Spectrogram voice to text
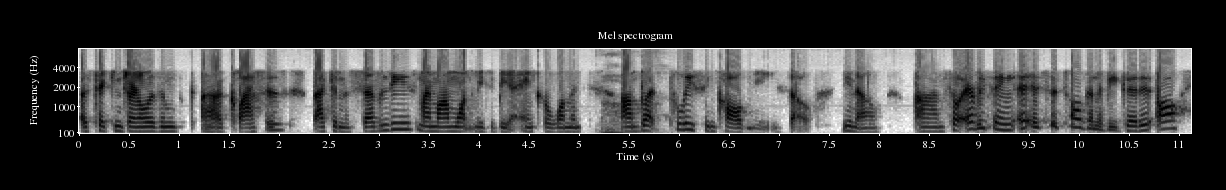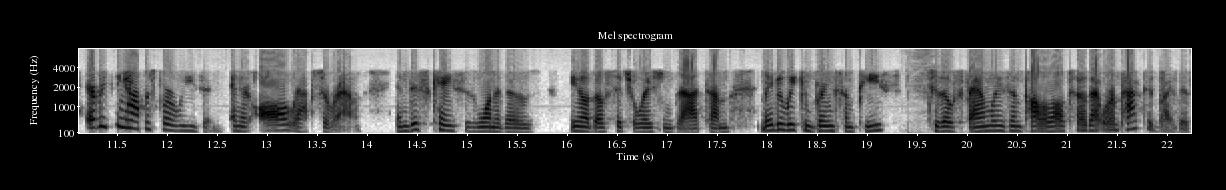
I was taking journalism uh, classes back in the 70s. My mom wanted me to be an anchor woman, um, but policing called me. So, you know, um, so everything, it's, it's all going to be good. It all, everything happens for a reason and it all wraps around. And this case is one of those, you know, those situations that um, maybe we can bring some peace to those families in Palo Alto that were impacted by this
